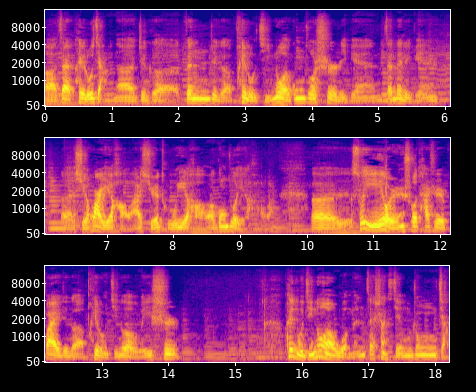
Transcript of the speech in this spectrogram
啊，在佩鲁贾呢，这个跟这个佩鲁吉诺工作室里边，在那里边，呃，学画也好啊，学徒也好啊，工作也好啊，呃，所以也有人说他是拜这个佩鲁吉诺为师。佩鲁吉诺我们在上期节目中讲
